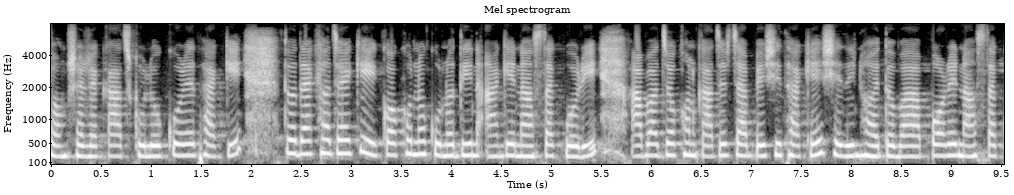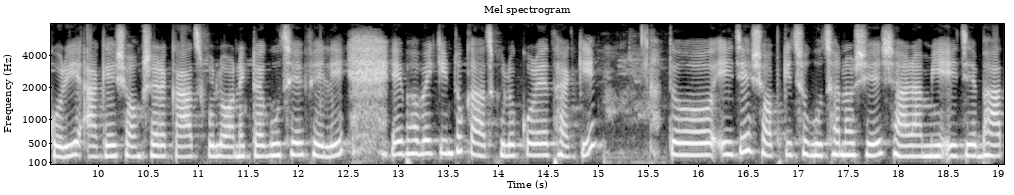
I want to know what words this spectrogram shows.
সংসারের কাজগুলো করে থাকি। তো দেখা যায় কি কখনো কোনো দিন আগে নাস্তা করি, আবার যখন কাজের চাপ বেশি থাকে সেদিন হয়তো বা পরে নাস্তা করি, আগে সংসারের কাজগুলো অনেকটা গুছিয়ে ফেলি। এভাবে কিন্তু কাজগুলো করে থাকি। তো এই যে সব কিছু গুছানো শেষ, আর আমি এই যে ভাত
